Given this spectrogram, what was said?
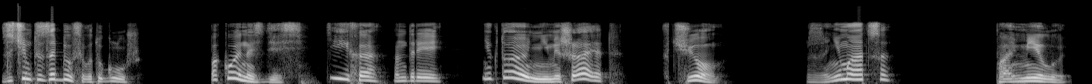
Зачем ты забился в эту глушь? Покойно здесь. Тихо, Андрей. Никто не мешает. В чем? Заниматься. Помилуй,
